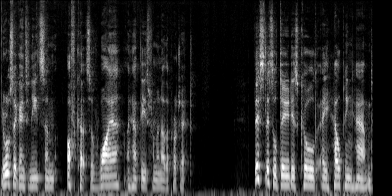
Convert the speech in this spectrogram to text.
You're also going to need some offcuts of wire. I had these from another project. This little dude is called a helping hand.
